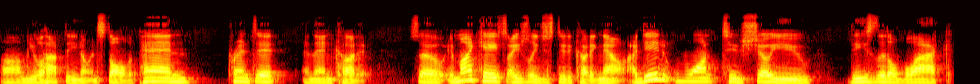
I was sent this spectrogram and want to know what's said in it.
um, you'll have to, you know, install the pen, print it, and then cut it. So in my case, I usually just do the cutting. Now, I did want to show you these little black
